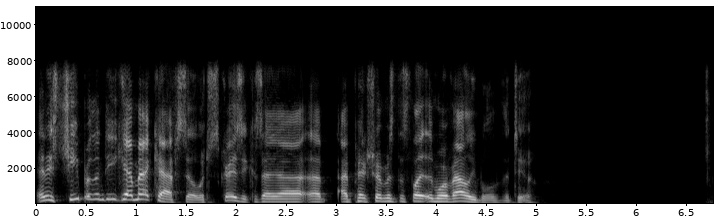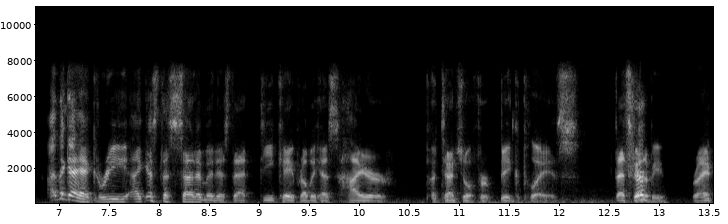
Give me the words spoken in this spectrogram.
and he's cheaper than DK Metcalf still, which is crazy because I uh, I I picture him as the slightly more valuable of the two. I think I agree. I guess the sentiment is that DK probably has higher potential for big plays. That's Sure. got to be right.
